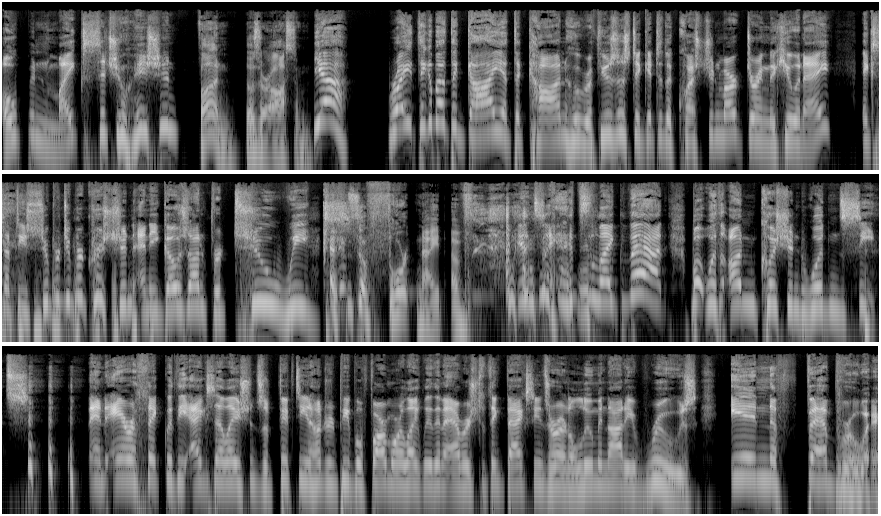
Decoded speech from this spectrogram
open mic situation. Fun. Those are awesome. Yeah, right. Think about the guy at the con who refuses to get to the question mark during the Q and A. Except he's super duper Christian and he goes on for two weeks. It's a fortnight of It's it's like that, but with uncushioned wooden seats and air thick with the exhalations of fifteen hundred people, far more likely than average to think vaccines are an Illuminati ruse in February.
